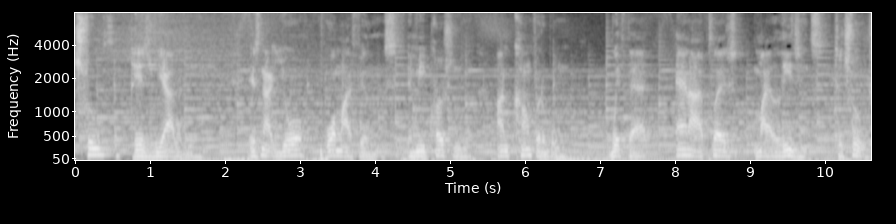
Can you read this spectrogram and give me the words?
Truth is reality. It's not your or my feelings. And me personally, I'm comfortable with that. And I pledge my allegiance to truth.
